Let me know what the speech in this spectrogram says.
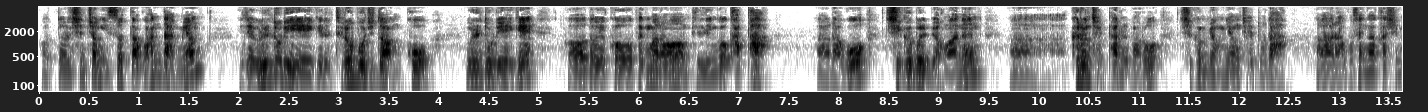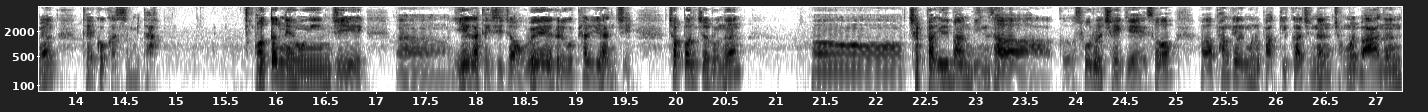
어떤 신청이 있었다고 한다면 이제 을돌이 얘기를 들어보지도 않고 을돌이에게 어, 너그 100만 원 빌린 거 갚아 라고 지급을 명하는 어, 그런 재판을 바로 지급 명령 제도다라고 생각하시면 될 것 같습니다. 어떤 내용인지 어, 이해가 되시죠? 왜 그리고 편리한지. 첫 번째로는 어, 재판 일반 민사 그 소를 제기해서 어, 판결문을 받기까지는 정말 많은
